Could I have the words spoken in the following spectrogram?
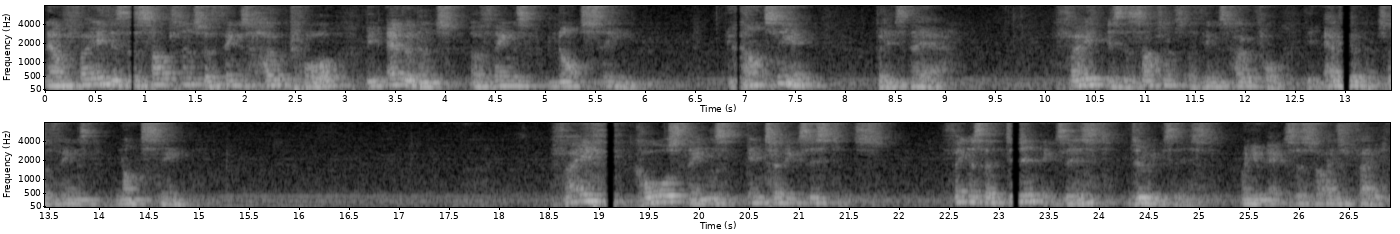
Now, faith is the substance of things hoped for, the evidence of things not seen. You can't see it, but it's there. Faith is the substance of things hoped for, the evidence of things not seen. Faith calls things into existence. Things that didn't exist do exist when you exercise faith.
